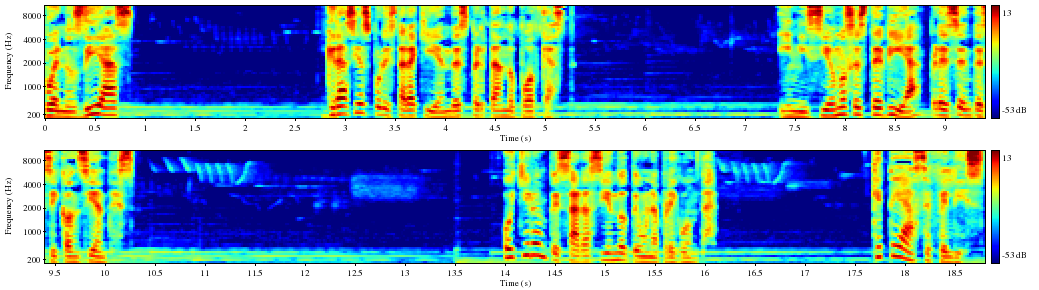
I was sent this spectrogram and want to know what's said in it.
Buenos días. Gracias por estar aquí en Despertando Podcast. Iniciemos este día presentes y conscientes. Hoy quiero empezar haciéndote una pregunta. ¿Qué te hace feliz?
